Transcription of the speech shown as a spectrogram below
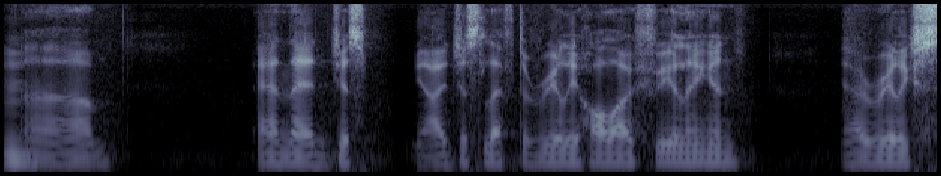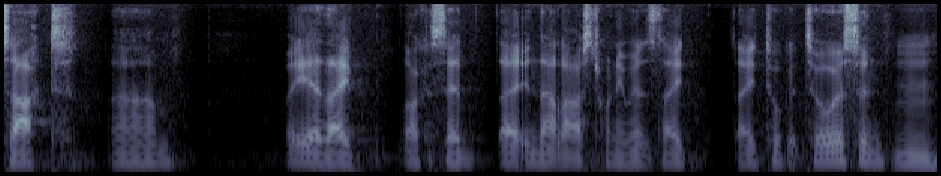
Mm. um, and then just you know just left a really hollow feeling and you know really sucked. Um, but yeah, they like I said, they, in that last twenty minutes, they they took it to us and Mm.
